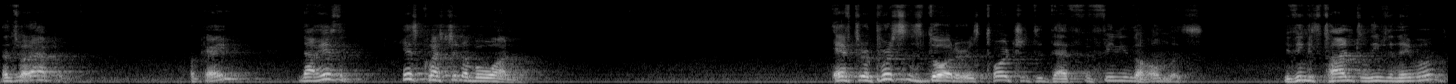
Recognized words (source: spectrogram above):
That's what happened. Okay? Now here's the here's question number one. After a person's daughter is tortured to death for feeding the homeless, you think it's time to leave the neighborhood?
